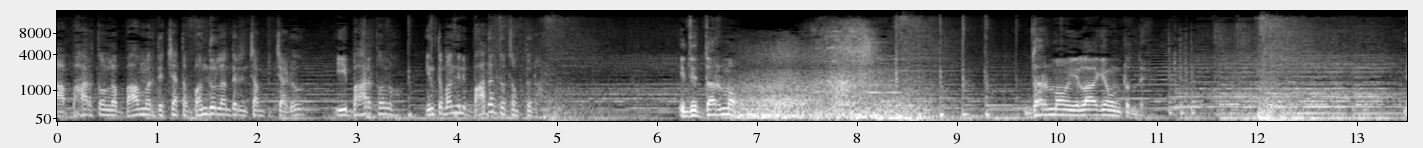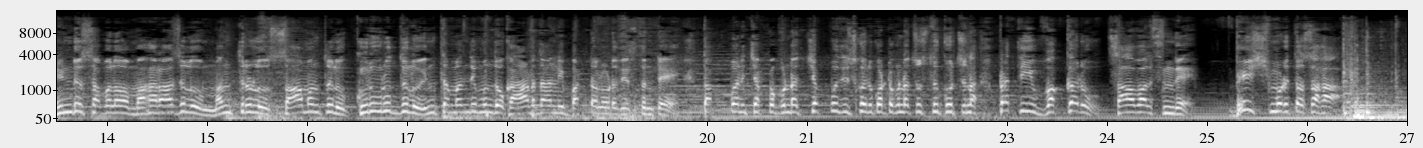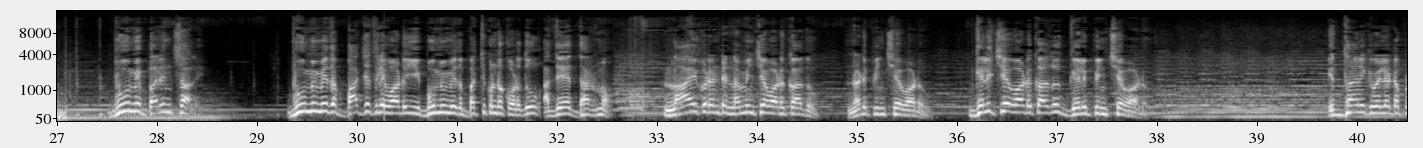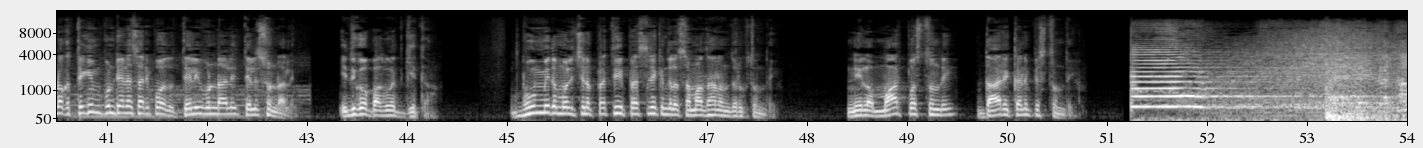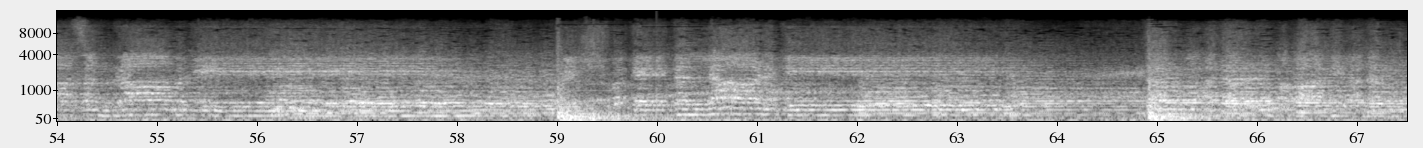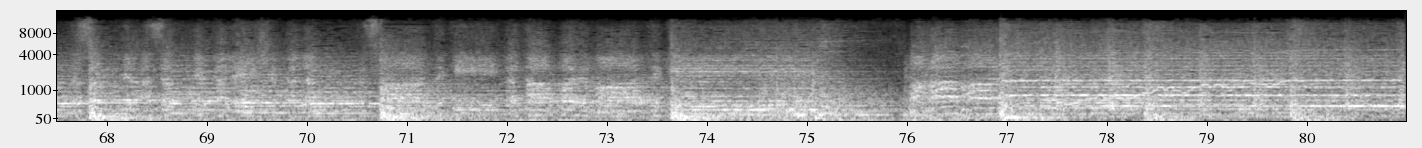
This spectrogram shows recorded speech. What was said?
ఆ భారతంలో బామర్ది చేత బంధువులందరిని చంపించాడు. ఈ భారతంలో ఇంతమందిని బాధతో చంపుతున్నాడు. ఇది ధర్మం. ధర్మం ఇలాగే ఉంటుంది. నిండు సభలో మహారాజులు మంత్రులు సామంతులు కురువృద్ధులు ఇంతమంది ముందు ఒక ఆడదాన్ని బట్టలు ఉడదీస్తుంటే తప్పని చెప్పకుండా చెప్పు తీసుకొని కొట్టకుండా చూస్తూ కూర్చున్న ప్రతి ఒక్కరూ సావాల్సిందే భీష్ముడితో సహా భూమి భరించాలి. భూమి మీద బాధ్యత లేవాడు ఈ భూమి మీద బతికుండకూడదు అదే ధర్మం. నాయకుడంటే నమ్మించేవాడు కాదు నడిపించేవాడు. గెలిచేవాడు కాదు గెలిపించేవాడు. యుద్ధానికి వెళ్ళేటప్పుడు ఒక తెగింపు ఉంటేనే సరిపోదు తెలివి ఉండాలి తెలిసి ఉండాలి. ఇదిగో భగవద్గీత. భూమి మీద మొలిచిన ప్రతి ప్రశ్న కిందలో సమాధానం దొరుకుతుంది. నీలో మార్పు వస్తుంది దారి కనిపిస్తుంది.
